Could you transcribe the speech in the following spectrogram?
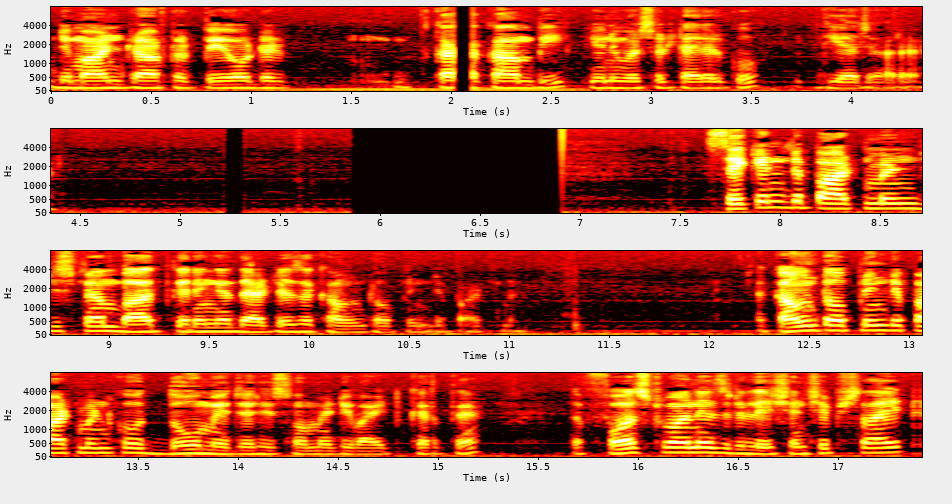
डिमांड ड्राफ्ट और पे ऑर्डर का काम भी यूनिवर्सल टेलर को दिया जा रहा है। सेकेंड डिपार्टमेंट जिसपे हम बात करेंगे that is account opening department account opening department को दो मेजर हिस्सों में डिवाइड करते हैं। The first one is relationship side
